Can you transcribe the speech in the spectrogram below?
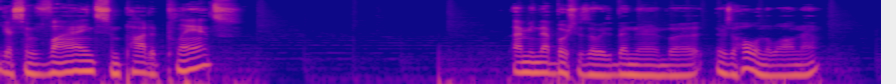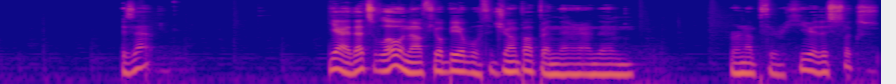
You got some vines, some potted plants. I mean that bush has always been there, but there's a hole in the wall now. Is that Yeah, that's low enough you'll be able to jump up in there and then run up through here. This looks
